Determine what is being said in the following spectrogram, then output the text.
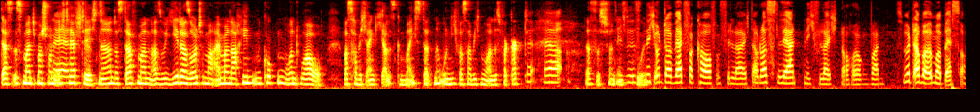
Das ist manchmal schon nee, echt heftig, stimmt. ne? Das darf man, also jeder sollte mal einmal nach hinten gucken und wow, was habe ich eigentlich alles gemeistert, ne? Und nicht, was habe ich nur alles verkackt. Ja. Das ist schon Dieses echt cool. nicht unter Wert verkaufen vielleicht, aber das lernt nicht vielleicht noch irgendwann. Es wird aber immer besser.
